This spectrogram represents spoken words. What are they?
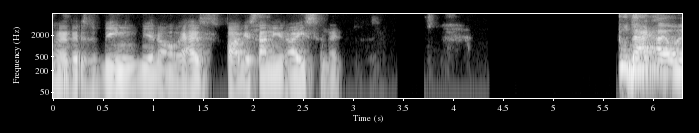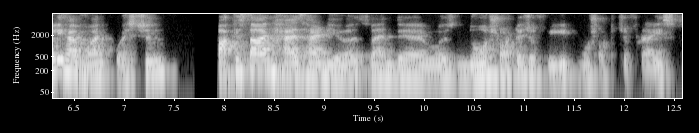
that is being you know has Pakistani rice in it. To that, I only have one question. Pakistan has had years when there was no shortage of wheat, no shortage of rice,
